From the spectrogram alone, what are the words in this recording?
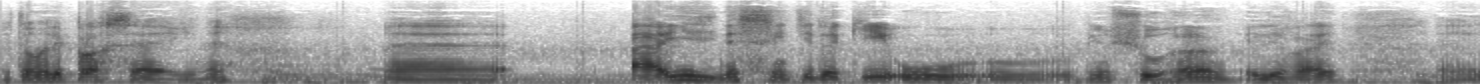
Então ele prossegue, né? É, Aí, nesse sentido aqui, o, o Byung-Chul Han, ele vai é,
